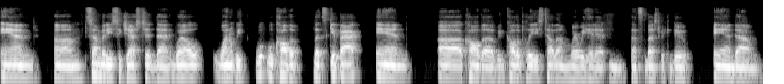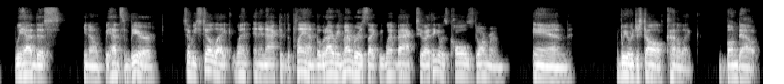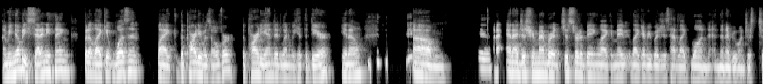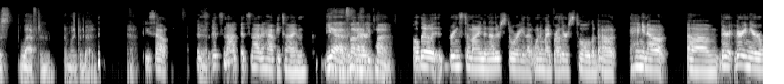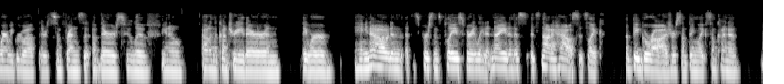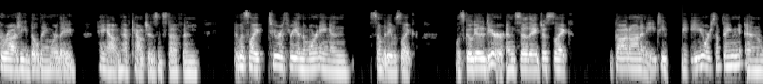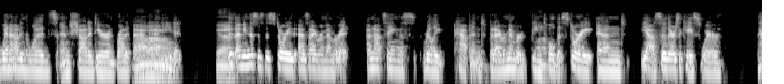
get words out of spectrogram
and um, somebody suggested that well why don't we we'll, call the let's get back and uh call the we can call the police tell them where we hit it and that's the best we can do and um we had this you know we had some beer so we still like went and enacted the plan but what i remember is like we went back to i think it was cole's dorm room and we were just all kind of like bummed out. I mean, nobody said anything, but it like it wasn't like the party was over. The party ended when we hit the deer, you know. um Yeah. and I, and I just remember it just sort of being like maybe like everybody just had like one and then everyone just just left and, and went to bed. Peace out. It's, it's not, it's not a happy time. Yeah, it's not a happy time. Although it brings to mind another story that one of my brothers told about hanging out um very very near where we grew up. There's some friends of theirs who live, you know, out in the country there and they were hanging out and at this person's place very late at night and this it's not a house, it's like a big garage or something like some kind of garagey building where they hang out and have couches and stuff and it was like two or three in the morning and somebody was like let's go get a deer and so they just like got on an atv or something and went out in the woods and shot a deer and brought it back and Wow. ate it Yeah. I mean this is the story as i remember it i'm not saying this really happened but i remember being Wow. told this story and yeah so there's a case where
